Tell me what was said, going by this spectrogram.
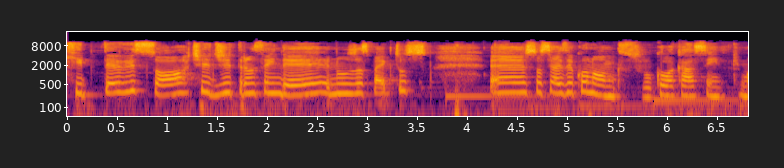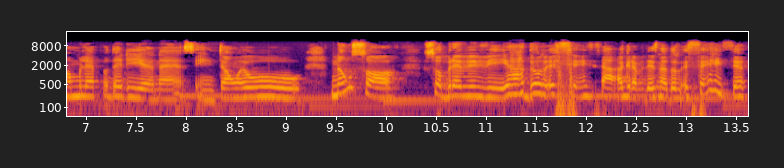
que teve sorte de transcender nos aspectos é, sociais e econômicos, vou colocar assim, que uma mulher poderia, né? Assim, então eu não só sobrevivi à adolescência, à gravidez na adolescência,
